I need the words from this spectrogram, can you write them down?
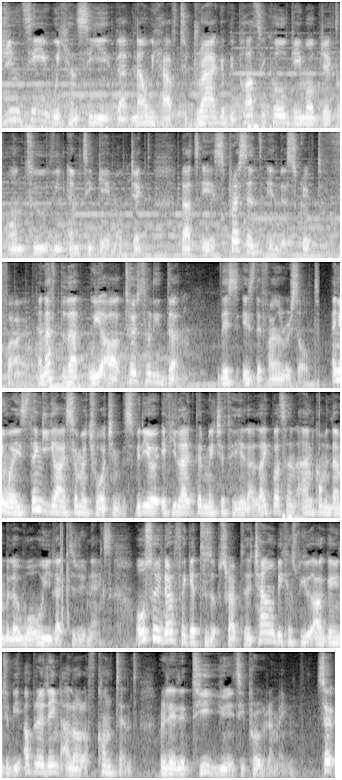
Unity, we can see that now we have to drag the particle game object onto the empty game object that is present in the script file. And after that, we are totally done. This is the final result. Anyways, thank you guys so much for watching this video. If you liked it, make sure to hit that like button and comment down below what would you like to do next. Also, don't forget to subscribe to the channel because we are going to be uploading a lot of content related to Unity programming. So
